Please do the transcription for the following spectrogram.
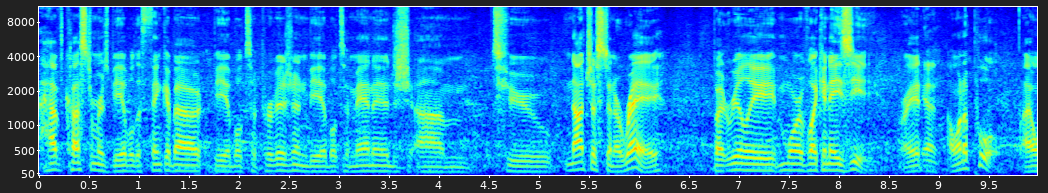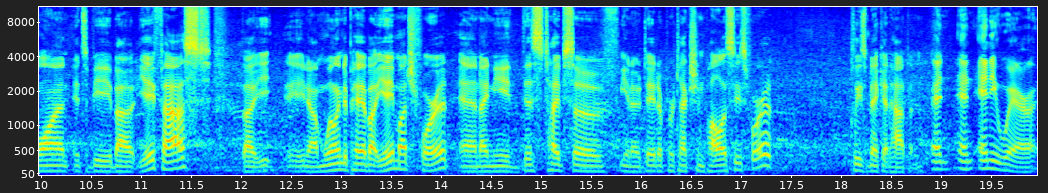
have customers be able to think about, be able to provision, be able to manage um, to not just an array, but really more of like an AZ, right? Yeah. I want a pool. I want it to be about yay fast, but you know, I'm willing to pay about yay much for it, and I need this types of you know, data protection policies for it. Please make it happen. And, and anywhere,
